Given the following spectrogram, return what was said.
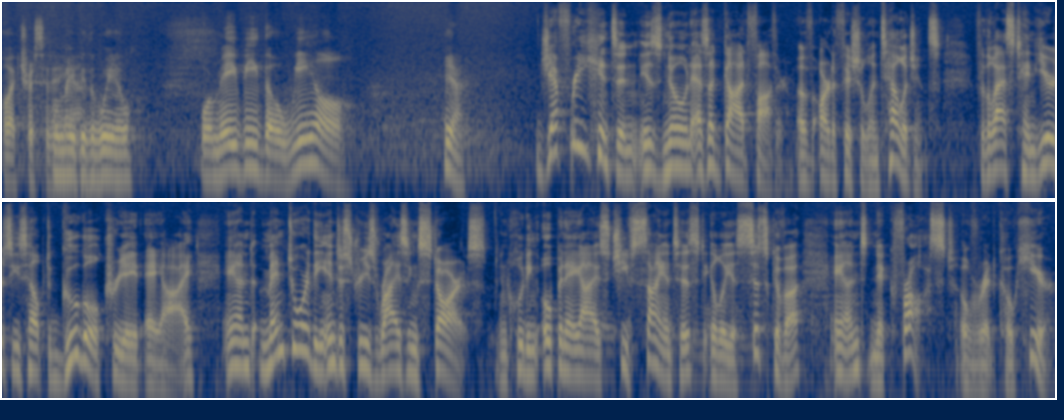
Electricity. Or maybe yeah. the wheel. Or maybe the wheel. Yeah. Geoffrey Hinton is known as a godfather of artificial intelligence. For the last 10 years, he's helped Google create AI and mentor the industry's rising stars, including OpenAI's chief scientist, Ilya Sutskever, and Nick Frost over at Cohere.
